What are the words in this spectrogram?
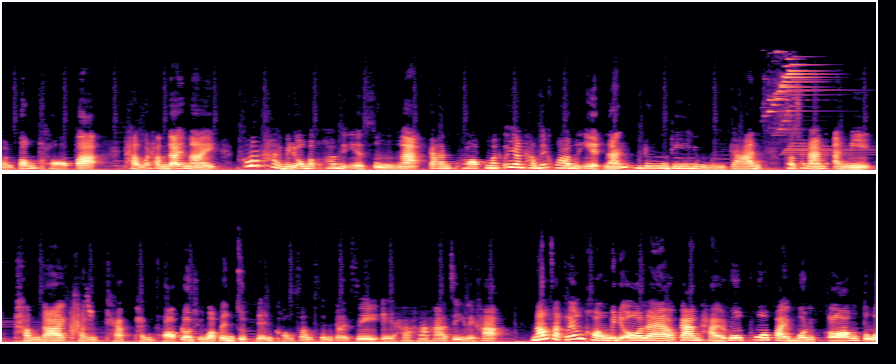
มันต้องครอปอะถามว่าทำได้ไหมก็เร ถ่ายวิดีโอมาความละเอียดสูงอะะการครอปมันก็ยังทำให้ความละเอียดนั้นดูดีอยู่เหมือนกัน เพราะฉะนั้นอันนี้ทำได้ทั้งแคปทั้งครอปเราถือว่าเป็นจุดเด่นของ Samsung Galaxy A555G เลยค่ะ นอกจากเรื่องของวิดีโอแล้วการถ่ายรูปทั่วไปบนกล้องตัว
